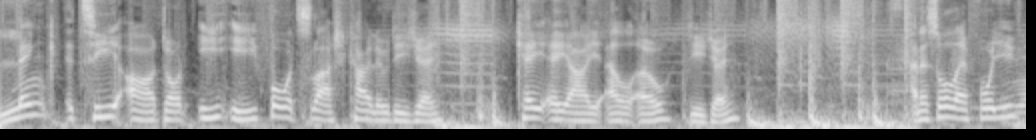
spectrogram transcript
linktr.ee forward slash Kailo DJ, K A I L O DJ, and it's all there for you.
